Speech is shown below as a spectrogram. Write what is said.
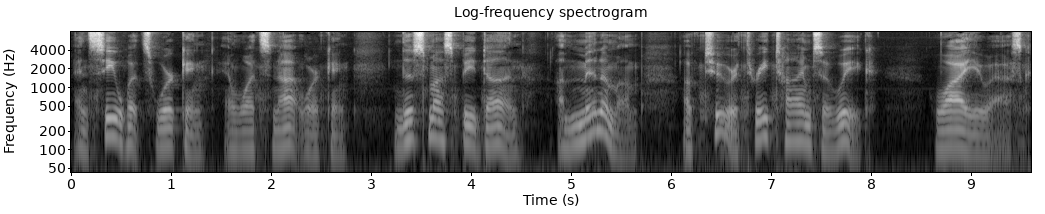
and see what's working and what's not working. This must be done a minimum of two or three times a week. Why, you ask?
